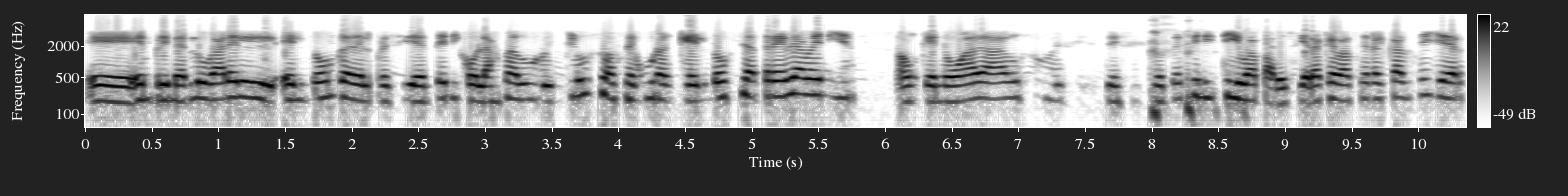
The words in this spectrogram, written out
eh, en primer lugar el, el nombre del presidente Nicolás Maduro. Incluso aseguran que él no se atreve a venir, aunque no ha dado su decisión decisión definitiva, pareciera que va a ser el canciller,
